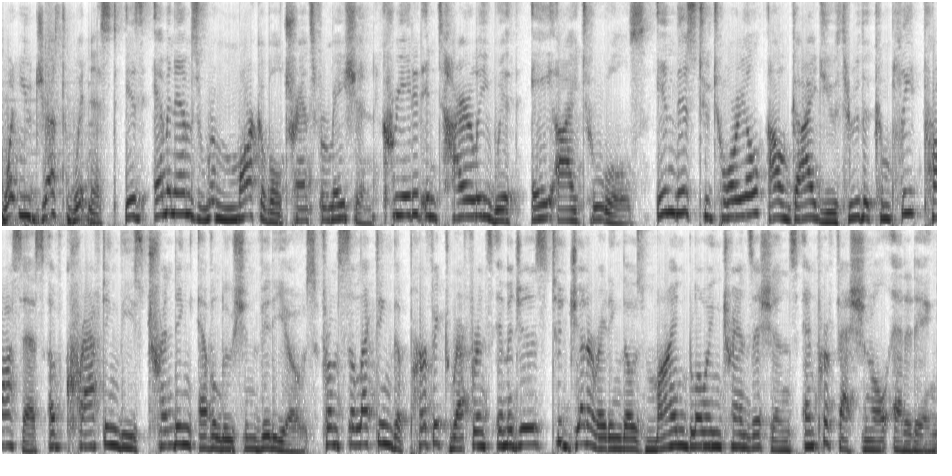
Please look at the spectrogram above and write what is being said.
What you just witnessed is Eminem's remarkable transformation, created entirely with AI tools. In this tutorial, I'll guide you through the complete process of crafting these trending evolution videos, from selecting the perfect reference images to generating those mind-blowing transitions and professional editing.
